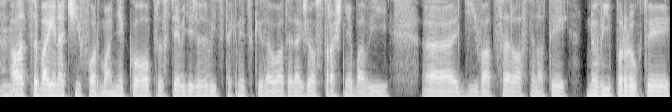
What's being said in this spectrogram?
Mm. Ale třeba jinačí forma. Někoho prostě vidět, že se víc technicky zaujímavé, takže ho strašně baví uh, dívat se vlastně na ty nové produkty,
